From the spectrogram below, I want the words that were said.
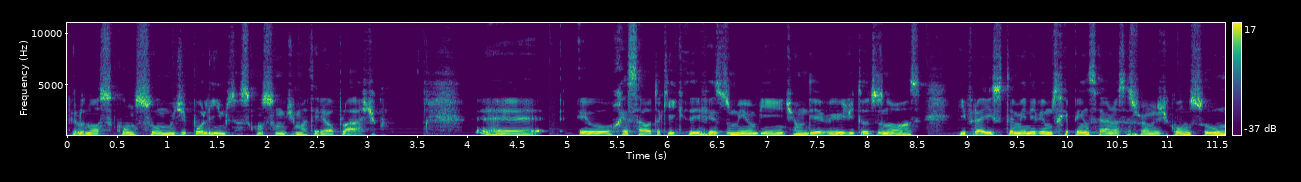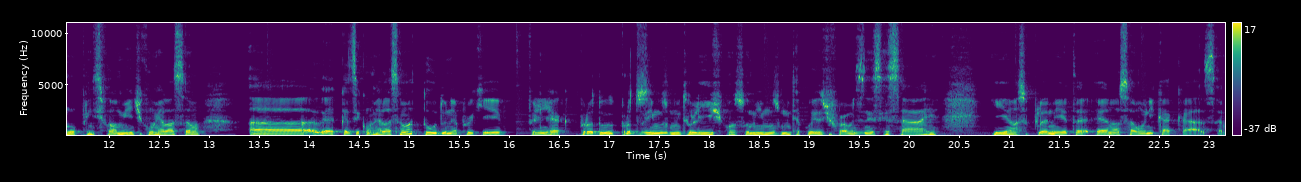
pelo nosso consumo de polímeros, nosso consumo de material plástico. É, eu ressalto aqui que a defesa do meio ambiente é um dever de todos nós, e para isso também devemos repensar nossas formas de consumo, principalmente com relação a, é, quer dizer, com relação a tudo, né? Porque a gente já produ produzimos muito lixo, consumimos muita coisa de forma desnecessária, e nosso planeta é a nossa única casa.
